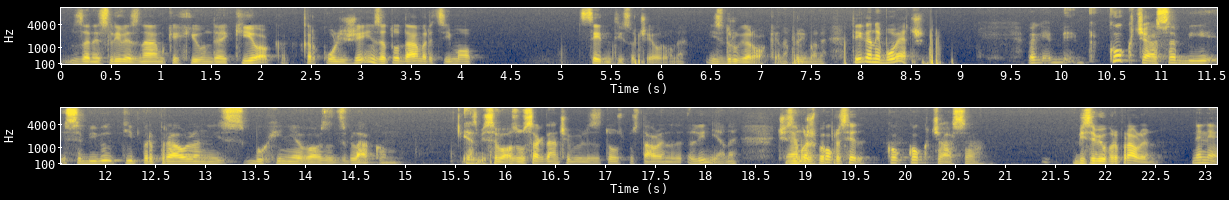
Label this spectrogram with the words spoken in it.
zanesljive znamke Hyundai, Kia, karkoli že, in zato dam recimo 7000 evrov ne, iz druge roke. Naprimer, ne. Tega ne bo več. Koliko časa bi se bi bil ti pripravljen iz Bohinja voziti z vlakom? Jaz bi se vozil vsak dan, če bi bila za to vzpostavljena linija. Ne. Če se moraš pa presedeti. Koliko časa? Bi se bil pripravljen? Ne, ne,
